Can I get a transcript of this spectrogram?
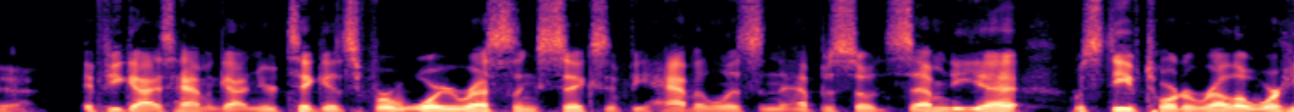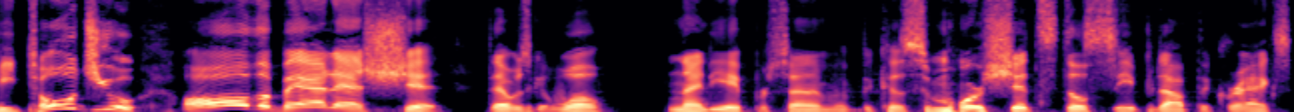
Yeah. If you guys haven't gotten your tickets for Warrior Wrestling 6, if you haven't listened to episode 70 yet with Steve Tortorella, where he told you all the badass shit that was, well, 98% of it, because some more shit's still seeping out the cracks.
